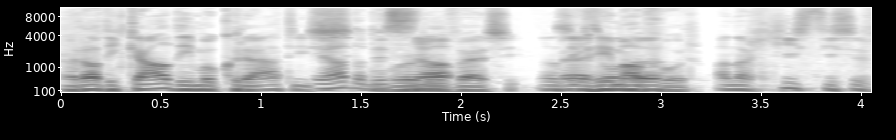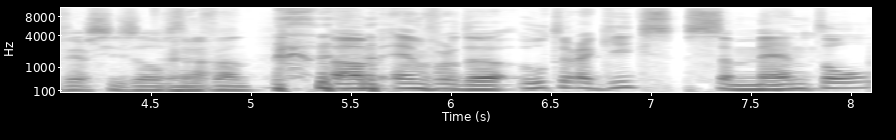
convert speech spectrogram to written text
Een radicaal democratisch Ja, dat is- Wordle-versie. Dat is echt helemaal de voor. anarchistische versie zelfs Ja. ervan. Ehm, en voor de ultra-geeks, Semantle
